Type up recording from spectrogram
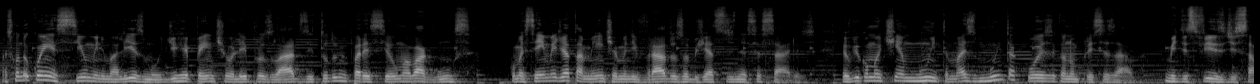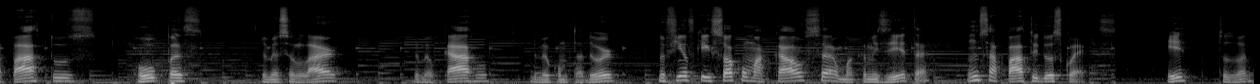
mas quando eu conheci o minimalismo, de repente eu olhei para os lados e tudo me pareceu uma bagunça. Comecei imediatamente a me livrar dos objetos desnecessários. Eu vi como eu tinha muita, mas muita coisa que eu não precisava. Me desfiz de sapatos, roupas, do meu celular, do meu carro, do meu computador. No fim eu fiquei só com uma calça, uma camiseta um sapato e duas cuecas. E, tô zoando?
